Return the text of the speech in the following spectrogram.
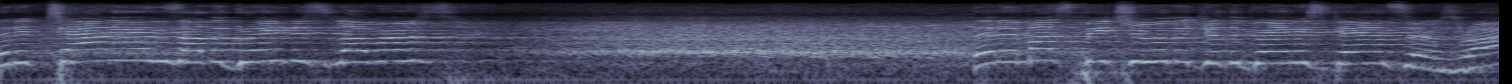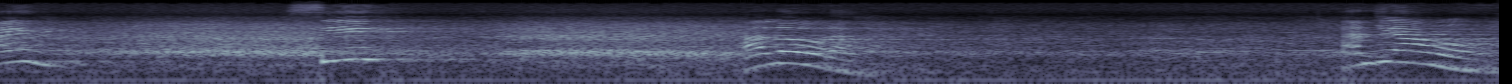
that Italians are the greatest lovers, then it must be true that you're the greatest dancers, right? See? Allora, andiamo.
